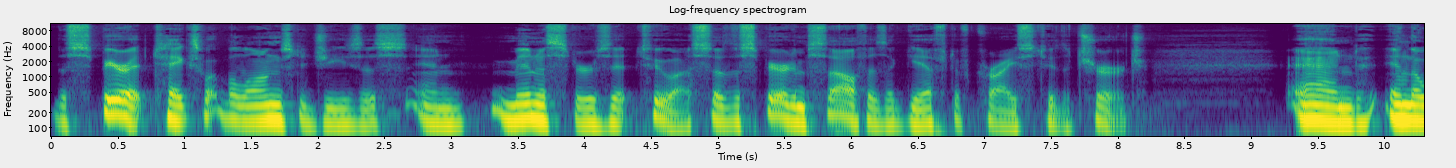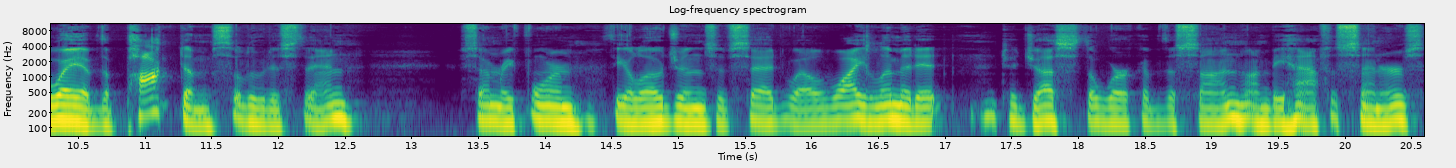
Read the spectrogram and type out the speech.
The Spirit takes what belongs to Jesus and ministers it to us. So the Spirit Himself is a gift of Christ to the church. And in the way of the pactum salutis, then, some Reform theologians have said, well, why limit it to just the work of the Son on behalf of sinners?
